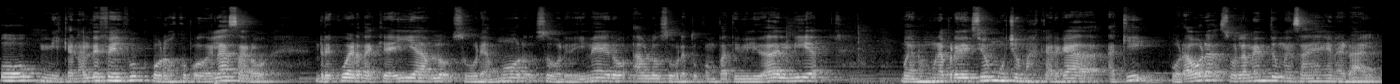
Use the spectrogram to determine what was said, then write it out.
o mi canal de Facebook Horóscopo de Lázaro. Recuerda que ahí hablo sobre amor, sobre dinero, hablo sobre tu compatibilidad del día. Bueno, es una predicción mucho más cargada. Aquí, por ahora, solamente un mensaje general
